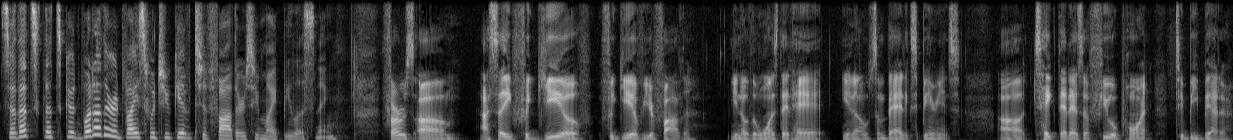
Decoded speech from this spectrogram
So that's that's good. What other advice would you give to fathers who might be listening? First, um, I say forgive, forgive your father. You know, the ones that had, you know, some bad experience. Uh, take that as a fuel point to be better,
